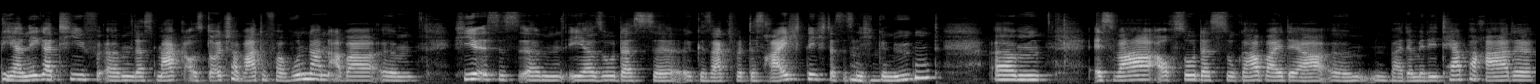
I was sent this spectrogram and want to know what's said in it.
eher negativ. Ähm, das mag aus deutscher Warte verwundern, aber ähm, hier ist es ähm, eher so, dass äh, gesagt wird, das reicht nicht, das ist mhm. nicht genügend. Es war auch so, dass sogar bei der, bei der Militärparade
